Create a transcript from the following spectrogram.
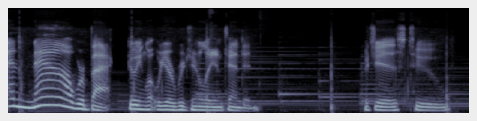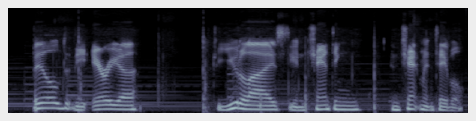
And now we're back doing what we originally intended, which is to build the area to utilize the enchanting enchantment table.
